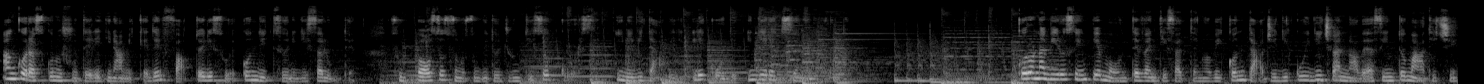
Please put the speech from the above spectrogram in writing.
Ancora sconosciute le dinamiche del fatto e le sue condizioni di salute. Sul posto sono subito giunti i soccorsi, inevitabili le code in direzione nord. Coronavirus in Piemonte, 27 nuovi contagi, di cui 19 asintomatici,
